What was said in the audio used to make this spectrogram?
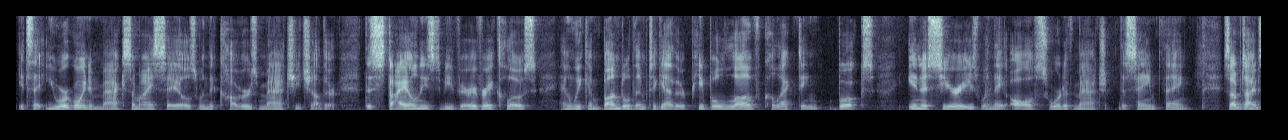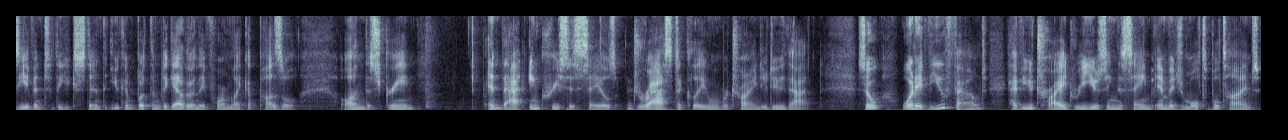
It's that you are going to maximize sales when the covers match each other. The style needs to be very, very close, and we can bundle them together. People love collecting books in a series when they all sort of match the same thing. Sometimes, even to the extent that you can put them together and they form like a puzzle on the screen. And that increases sales drastically when we're trying to do that. So, what have you found? Have you tried reusing the same image multiple times?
